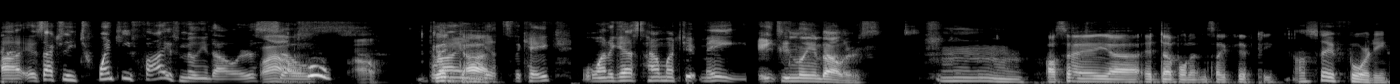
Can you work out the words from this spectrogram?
uh, it's actually twenty-five million dollars. Wow. So Wow. Brian God. gets the cake. Want to guess how much it made? Eighteen million dollars. Mm, I'll say uh, it doubled it and say fifty. I'll say 40.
